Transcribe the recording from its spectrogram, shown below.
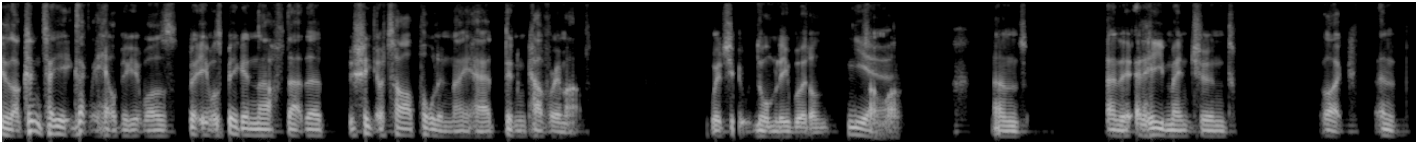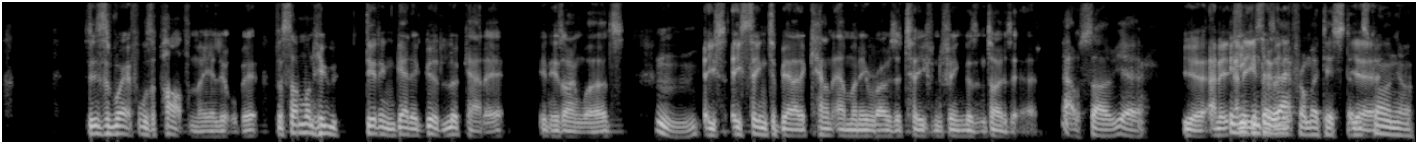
he goes, I couldn't tell you exactly how big it was, but it was big enough that the sheet of tarpaulin they had didn't cover him up, which it normally would on Yeah. someone. And and it- and he mentioned like and this is where it falls apart for me a little bit. For someone who didn't get a good look at it, in his own words, Hmm. he, he seemed to be able to count how many rows of teeth and fingers and toes it had. Oh, so yeah. Yeah, and, it, and you he can do that it, from a distance, yeah. can't you?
